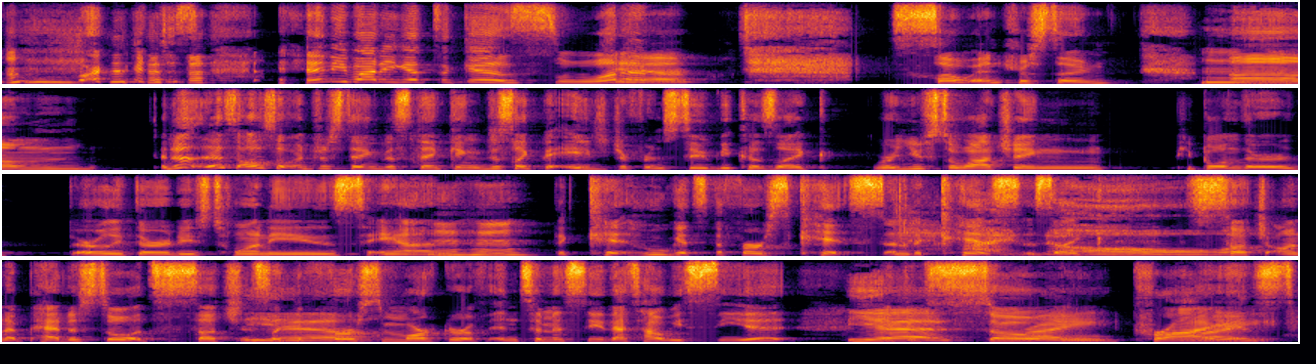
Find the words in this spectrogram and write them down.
just, anybody gets a kiss, whatever. so interesting. Mhm. Um, it's also interesting just thinking, just like the age difference too, because like we're used to watching people in their early 30s, 20s, and Mhm. the kid who gets the first kiss, and the kiss I is know. like such on a pedestal. It's such, it's like the first marker of intimacy. That's how we see it. Yes, it's so right, prized. right.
